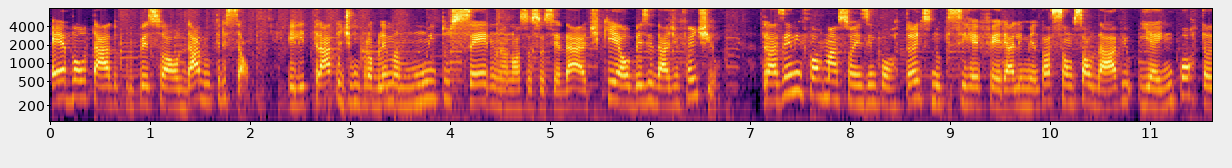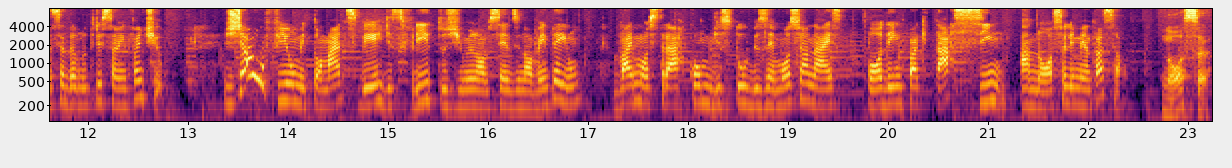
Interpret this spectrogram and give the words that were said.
é voltado para o pessoal da nutrição. Ele trata de um problema muito sério na nossa sociedade, que é a obesidade infantil, trazendo informações importantes no que se refere à alimentação saudável e à importância da nutrição infantil. Já o filme Tomates Verdes Fritos, de 1991, vai mostrar como distúrbios emocionais podem impactar sim a nossa alimentação. Nossa,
